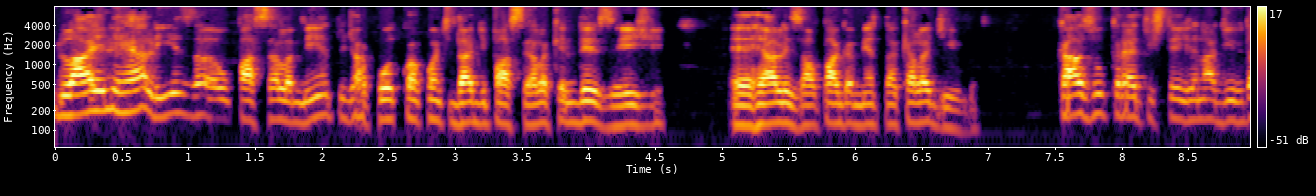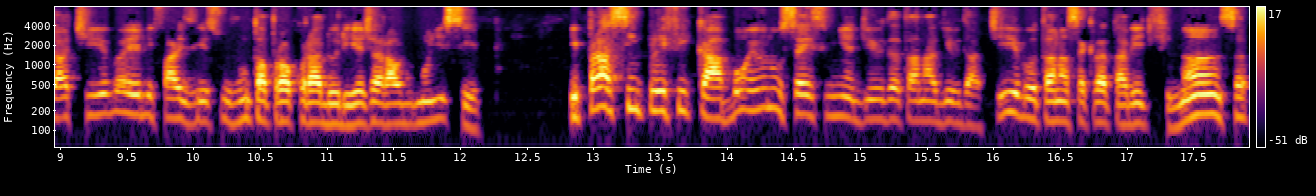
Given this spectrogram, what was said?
Lá ele realiza o parcelamento de acordo com a quantidade de parcela que ele deseje é, realizar o pagamento daquela dívida. Caso o crédito esteja na dívida ativa, ele faz isso junto à Procuradoria Geral do município. E para simplificar, bom, eu não sei se minha dívida está na dívida ativa ou está na Secretaria de Finanças,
